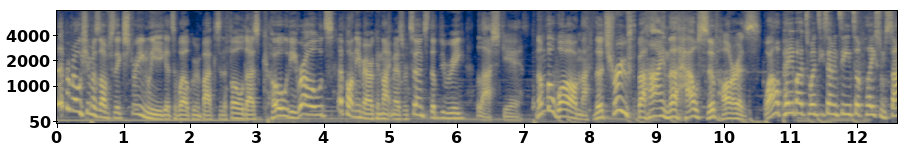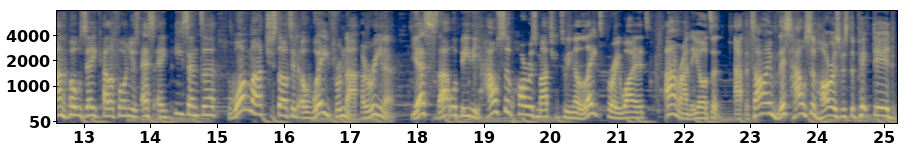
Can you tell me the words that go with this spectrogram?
The promotion was obviously extremely eager to welcome him back to the fold as Cody Rhodes upon the American Nightmare's return to WWE last year. Number 1. The truth behind the House of Horrors. While Payback 2017 took place from San Jose, California's SAP Center, one match started away from that arena. Yes, that would be the House of Horrors match between the late Bray Wyatt and Randy Orton. At the time, this House of Horrors was depicted,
